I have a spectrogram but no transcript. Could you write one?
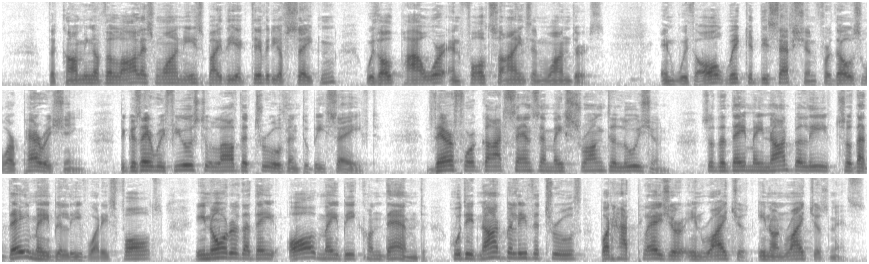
The coming of the lawless one is by the activity of Satan, with all power and false signs and wonders, and with all wicked deception for those who are perishing, because they refuse to love the truth and to be saved. Therefore God sends them a strong delusion, so that they may not believe, so that they may believe what is false, in order that they all may be condemned, who did not believe the truth, but had pleasure in righteous in unrighteousness.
